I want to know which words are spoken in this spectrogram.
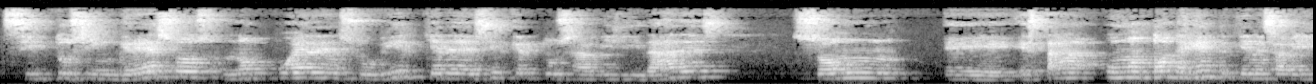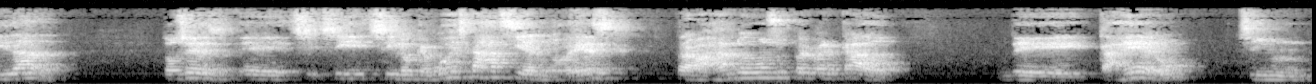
si tus ingresos no pueden subir, quiere decir que tus habilidades son, eh, están, un montón de gente tiene esa habilidad. Entonces, eh, si, si, lo que vos estás haciendo es trabajando en un supermercado de cajero, sin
